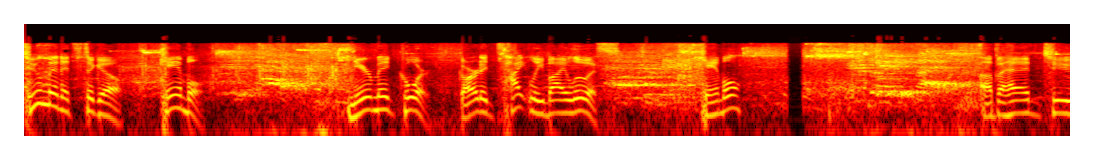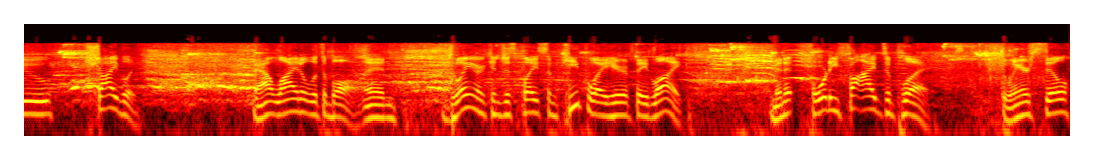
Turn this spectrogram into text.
two minutes to go Campbell near midcourt guarded tightly by Lewis Campbell up ahead to Shively now Lytle with the ball and Dwenger can just play some keep away here if they'd like. Minute 45 to play. Dwenger still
